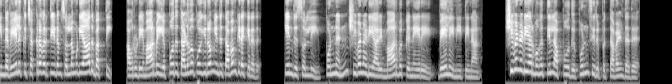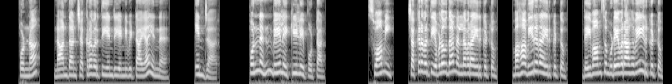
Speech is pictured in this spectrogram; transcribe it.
இந்த வேலுக்கு சக்கரவர்த்தியிடம் சொல்ல முடியாத பக்தி. அவருடைய மார்பை எப்போது தழுவப் போகிறோம் என்று தவம் கிடக்கிறது. என்று சொல்லி பொன்னன் சிவனடியாரின் மார்புக்கு நேரே வேலை நீட்டினான். சிவனடியார் முகத்தில் அப்போது புன் சிரிப்பு தவழ்ந்தது. பொன்னா நான் தான் சக்கரவர்த்தி என்று எண்ணிவிட்டாயா என்ன? என்றார். பொன்னன் வேலை கீழே போட்டான். சுவாமி சக்கரவர்த்தி எவ்வளவுதான் நல்லவராயிருக்கட்டும் மகாவீரராயிருக்கட்டும் தெய்வாம்சம் உடையவராகவே இருக்கட்டும்.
